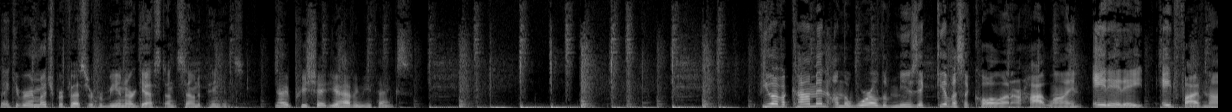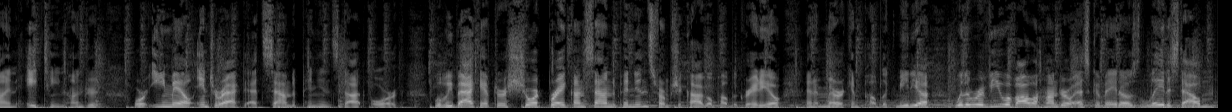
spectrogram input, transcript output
Thank you very much, Professor, for being our guest on Sound Opinions. I appreciate you having me. Thanks. If you have a comment on the world of music, give us a call on our hotline 888-859-1800 or email interact at soundopinions.org. We'll be back after a short break on Sound Opinions from Chicago Public Radio and American Public Media with a review of Alejandro Escovedo's latest album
